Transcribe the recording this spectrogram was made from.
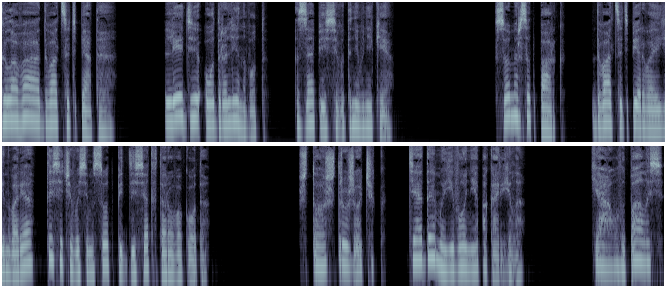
Глава 25. Леди Одра Линвуд. Запись в дневнике. Сомерсет Парк. 21 января 1852 года. Что ж, дружочек, диадема его не покорила. Я улыбалась,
